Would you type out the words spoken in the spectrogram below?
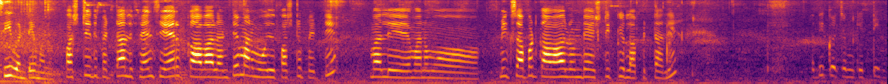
సీవ్ అంటే మనం. ఫస్ట్ ఇది పెట్టాలి. ఫ్రెండ్స్ ఎయిర్ కావాలంటే మనము ఇది ఫస్ట్ పెట్టి మళ్ళీ మనము మీకు సపోర్ట్ కావాలంటే స్టిక్ ఇలా పెట్టాలి. అవి కొంచెం గట్టిగా.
